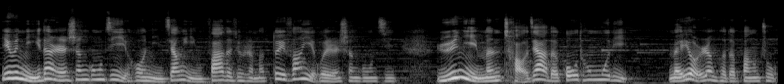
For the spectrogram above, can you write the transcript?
因为你一旦人身攻击以后，你将引发的就是什么？对方也会人身攻击，与你们吵架的沟通目的没有任何的帮助，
